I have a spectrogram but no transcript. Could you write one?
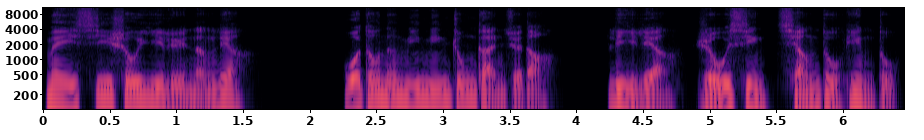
每吸收一缕能量，我都能冥冥中感觉到力量、柔性、强度、硬度。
